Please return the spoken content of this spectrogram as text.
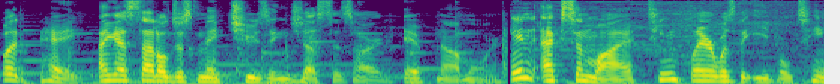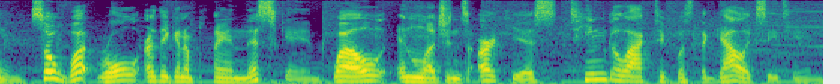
but hey, I guess that'll just make choosing just as hard, if not more. In X and Y, Team Flare was the evil team. So what role are they going to play in this game? Well, in Legends Arceus, Team Galactic was the Galaxy team,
